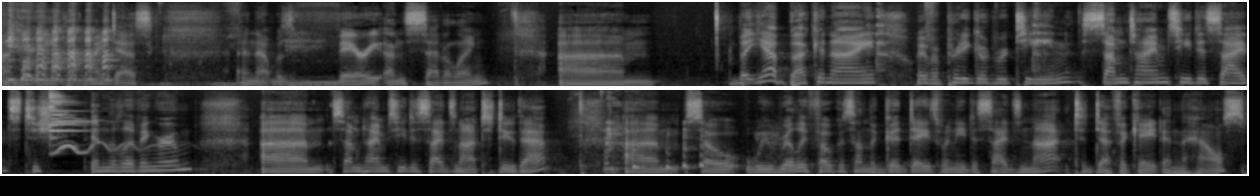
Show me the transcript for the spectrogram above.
underneath my desk. And that was very unsettling. Um, but yeah, Buck and I, we have a pretty good routine. Sometimes he decides to sh- in the living room. Um, sometimes he decides not to do that. Um, so we really focus on the good days when he decides not to defecate in the house.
